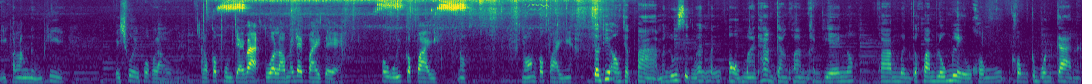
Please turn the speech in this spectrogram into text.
อีกพลังหนึ่งที่ไปช่วยพวกเรา เราก็ภูมิใจว่าตัวเราไม่ได้ไปแต่พ่ออุ้ยก็ไปเนาะน้องก็ไปเนี่ยตอนที่ออกจากป่ามันรู้สึกว่ามันออกมาท่ามกลางความขัดแย้งเนาะความเหมือนกับความล้มเหลวของของกระบวนการอะ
